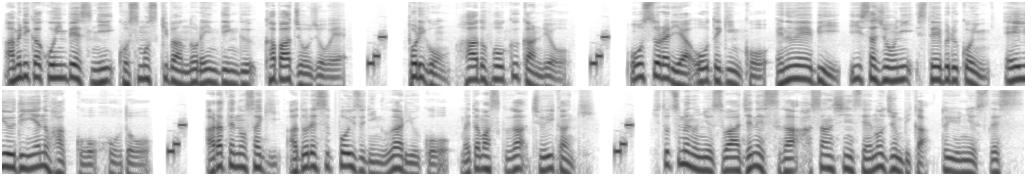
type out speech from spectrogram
アメリカコインベースにコスモス基盤のレンディングカバ上場へ。ポリゴンハードフォーク完了。オーストラリア大手銀行 NAB イーサ上にステーブルコイン AUDN 発行報道。新手の詐欺アドレスポイズニングが流行。メタマスクが注意喚起。1つ目のニュースはジェネシスが破産申請の準備かというニュースです。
